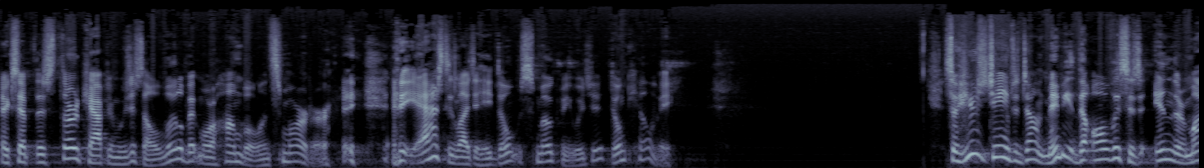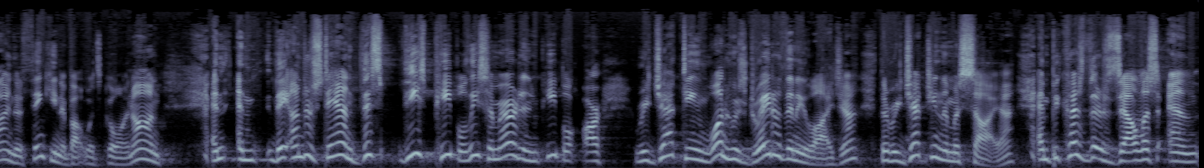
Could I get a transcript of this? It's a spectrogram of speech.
except this third captain was just a little bit more humble and smarter. and he asked Elijah, Hey, don't smoke me, would you? Don't kill me. So here's James and John. Maybe the, all this is in their mind. They're thinking about what's going on. And, and they understand this, these people, these Samaritan people are rejecting one who's greater than Elijah. They're rejecting the Messiah. And because they're zealous and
